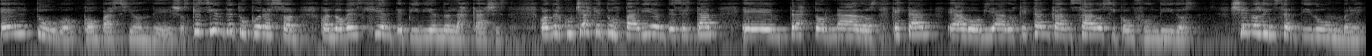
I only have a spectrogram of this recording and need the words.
Él tuvo compasión de ellos. ¿Qué siente tu corazón cuando ves gente pidiendo en las calles? Cuando escuchas que tus parientes están eh, trastornados, que están eh, agobiados, que están cansados y confundidos, llenos de incertidumbre,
